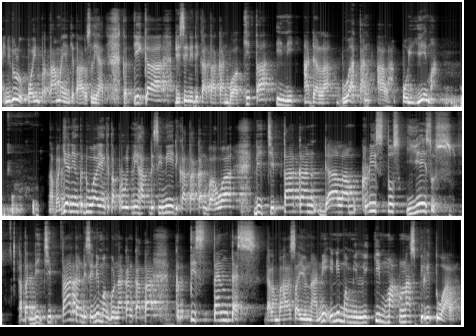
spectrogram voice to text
Nah, ini dulu poin pertama yang kita harus lihat. Ketika di sini dikatakan bahwa kita ini adalah buatan Allah, poyema. Nah, bagian yang kedua yang kita perlu lihat di sini dikatakan bahwa diciptakan dalam Kristus Yesus. Kata diciptakan di sini menggunakan kata ketistentes. Dalam bahasa Yunani ini memiliki makna spiritual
